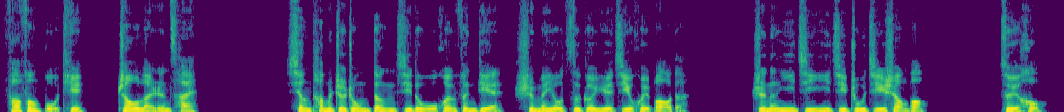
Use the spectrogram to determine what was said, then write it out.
发放补贴，招揽人才。像他们这种等级的武魂分店是没有资格越级汇报的，只能一级一级逐级上报。最后，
